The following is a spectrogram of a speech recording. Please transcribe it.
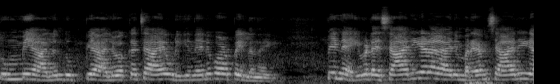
തുമ്മിയാലും തുപ്പിയാലും ഒക്കെ ചായ കുടിക്കുന്നതിന് കുഴപ്പമില്ലെന്നായിരിക്കും. പിന്നെ ഇവിടെ ശാരികയുടെ കാര്യം പറയാം. ശാരിക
